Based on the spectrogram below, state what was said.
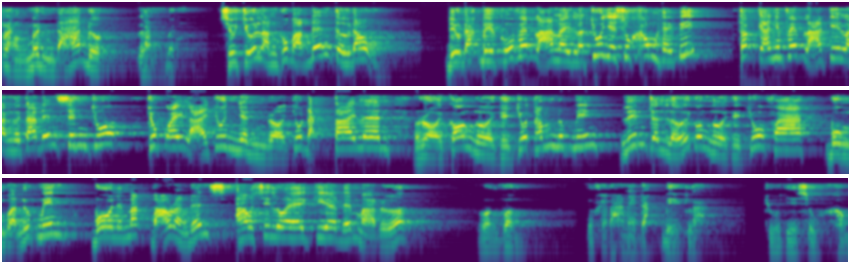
rằng mình đã được lành bệnh Sự chữa lành của bà đến từ đâu? Điều đặc biệt của phép lạ này là Chúa Giêsu không hề biết. Tất cả những phép lạ kia là người ta đến xin Chúa. Chúa quay lại, Chúa nhìn, rồi Chúa đặt tay lên, Rồi có người thì Chúa thấm nước miếng. Liếm trên lưỡi Có người thì Chúa pha bùn và nước miếng, Bôi lên mắt, bảo rằng đến ao Siloe kia để mà rửa. Vân vân. Nhưng phép lạ này đặc biệt là Chúa Giêsu không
